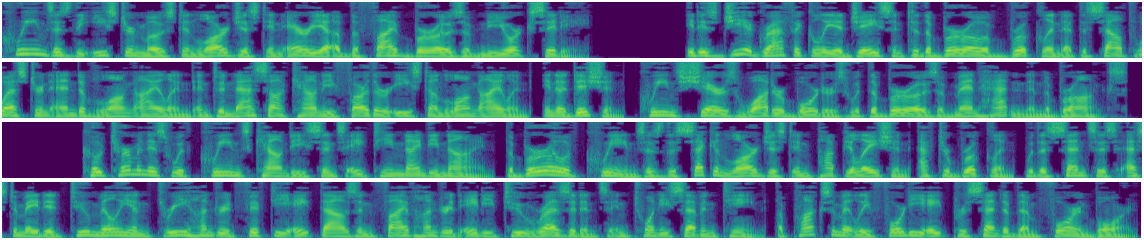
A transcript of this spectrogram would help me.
Queens is the easternmost and largest in area of the five boroughs of New York City. It is geographically adjacent to the borough of Brooklyn at the southwestern end of Long Island and to Nassau County farther east on Long Island. In addition, Queens shares water borders with the boroughs of Manhattan and the Bronx. Coterminous with Queens County since 1899, the borough of Queens is the second largest in population after Brooklyn, with a census estimated 2,358,582 residents in 2017, approximately 48% of them foreign-born.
